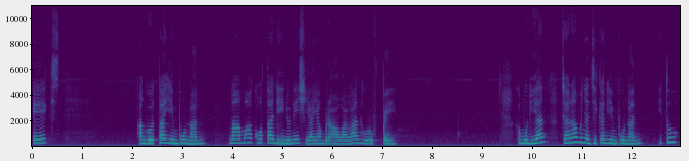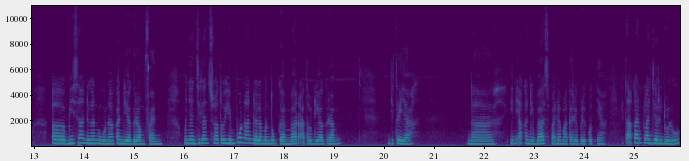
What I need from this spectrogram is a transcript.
X anggota himpunan nama kota di Indonesia yang berawalan huruf P. Kemudian cara menyajikan himpunan itu e, bisa dengan menggunakan diagram Venn. Menyajikan suatu himpunan dalam bentuk gambar atau diagram gitu ya. Nah, ini akan dibahas pada materi berikutnya. Kita akan pelajari dulu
